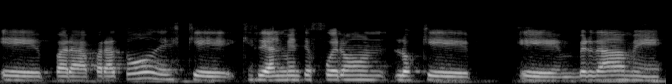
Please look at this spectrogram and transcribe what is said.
eh, para, para todos que, que, realmente fueron los que, eh, verdad, me,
